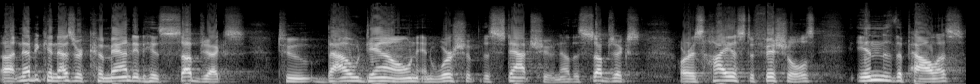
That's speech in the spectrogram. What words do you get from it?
uh, Nebuchadnezzar commanded his subjects to bow down and worship the statue. Now, the subjects are his highest officials in the palace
